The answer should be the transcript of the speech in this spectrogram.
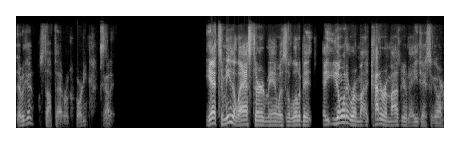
There we go. Stop that recording. Got it. Yeah, to me, the last third man was a little bit. Uh, you know what it remind? Kind of reminds me of the AJ cigar.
